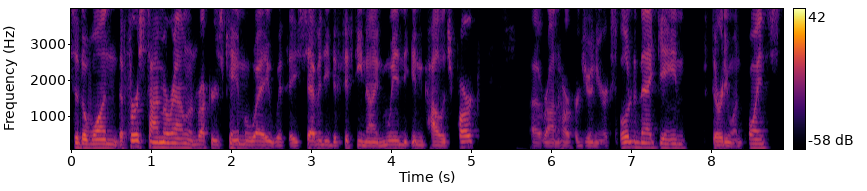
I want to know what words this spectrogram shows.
to the one the first time around when Rutgers came away with a 70 to 59 win in College Park. Uh, Ron Harper Jr. exploded in that game, 31 points.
